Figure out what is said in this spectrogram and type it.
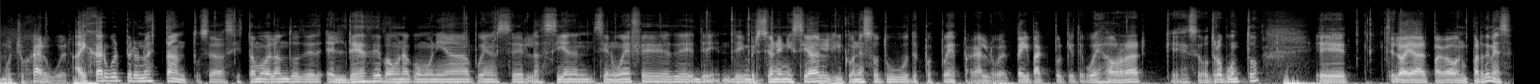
mucho hardware. Hay hardware, pero no es tanto. O sea, si estamos hablando del el desde para una comunidad, pueden ser las 100, 100 UF de, de- de inversión inicial y con eso tú después puedes pagarlo, el payback, porque te puedes ahorrar, que es ese otro punto, eh, te lo vaya a haber pagado en un par de meses.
